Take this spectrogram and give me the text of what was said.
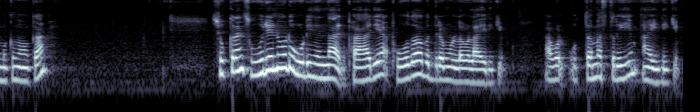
നമുക്ക് നോക്കാം. ശുക്രൻ സൂര്യനോട് കൂടി നിന്നാൽ ഭാര്യ ഭൂതോഭദ്രമുള്ളവളായിരിക്കും അവൾ ഉത്തമ സ്ത്രീയും ആയിരിക്കും.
